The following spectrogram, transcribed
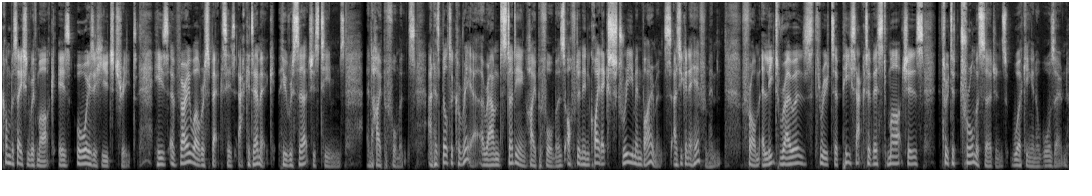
Conversation with Mark is always a huge treat. He's a very well respected academic who researches teams and high performance and has built a career around studying high performers, often in quite extreme environments, as you're going to hear from him. From elite rowers through to peace activist marchers, through to trauma surgeons working in a war zone.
